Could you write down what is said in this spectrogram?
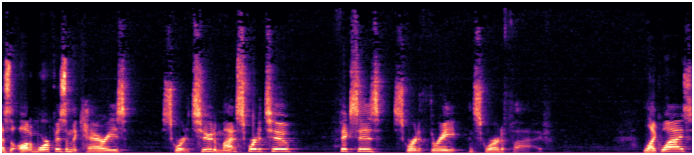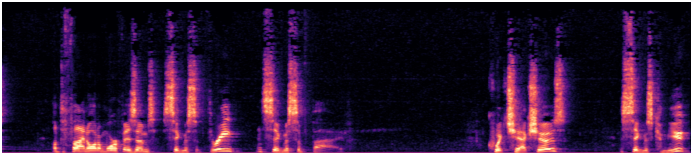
as the automorphism that carries square root of 2 to minus square root of 2 fixes square root of 3 and square root of 5. Likewise, I'll define automorphisms sigma sub 3 and sigma sub 5. Quick check shows the sigmas commute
